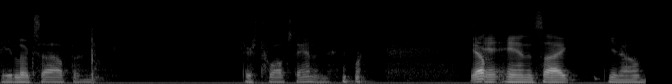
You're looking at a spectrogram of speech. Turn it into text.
he looks up and there's twelve standing there. Yep. And, and it's like you know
